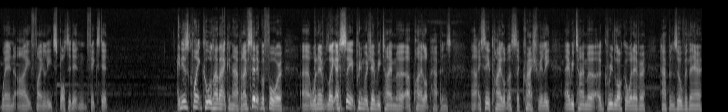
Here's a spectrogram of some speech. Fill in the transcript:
when I finally spotted it and fixed it. It is quite cool how that can happen. I've said it before. Uh, whenever, like I say it pretty much every time a, a pile-up happens. Uh, I say pile-up, that's a crash really. Every time a, a gridlock or whatever happens over there,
